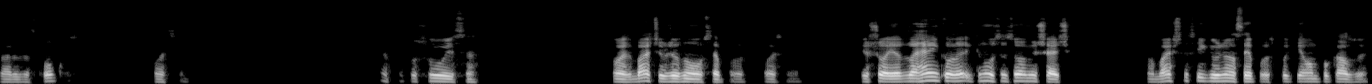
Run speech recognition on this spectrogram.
Зараз десь фокус. Ось. він. Не фокусується. Ось, бачите, вже знову все ось. І що, я легенько кинувся цього мішечка. Ну, бачите, скільки вже насипалось, поки я вам показую.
